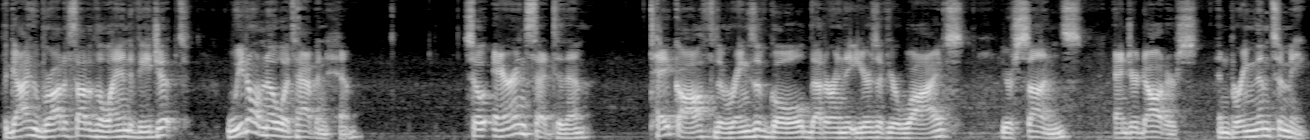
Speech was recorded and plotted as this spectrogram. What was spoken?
the guy who brought us out of the land of Egypt, we don't know what's happened to him. So Aaron said to them, Take off the rings of gold that are in the ears of your wives, your sons, and your daughters, and bring them to me.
